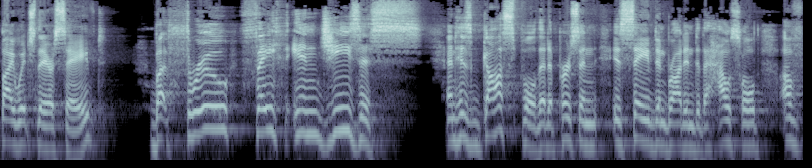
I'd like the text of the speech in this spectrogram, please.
by which they are saved, but through faith in Jesus and his gospel that a person is saved and brought into the household of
